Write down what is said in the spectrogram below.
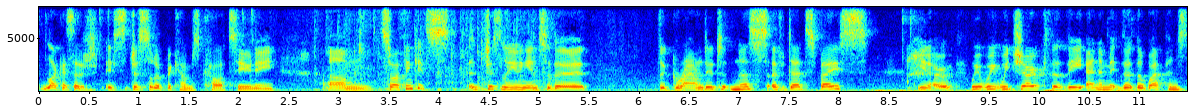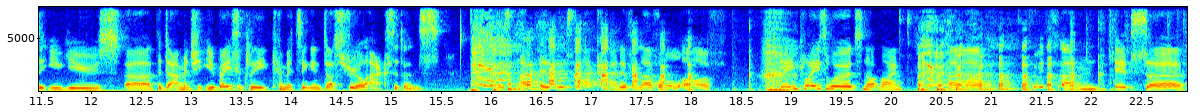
like I said it just, it just sort of becomes cartoony. Um, so I think it's just leaning into the the groundedness of Dead Space. You know, we, we, we joke that the enemy, that the weapons that you use, uh, the damage, you're basically committing industrial accidents. It's that, it's that kind of level of gameplay's words, not mine. Um, it's um, it's uh,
